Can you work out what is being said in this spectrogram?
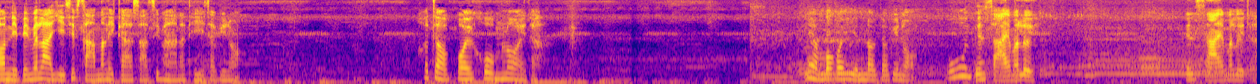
ตอนนี้เป็นเวลา 23นาฬิกา35นาทีจ้ะพี่น้องเขาเจ้าปล่อยโคมลอยจ้ะเนี่ยบอก็เห็นดอกจ้ะพี่น้องอู้เป็นสายมาเลย เป็นสายมาเลยจ้ะ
